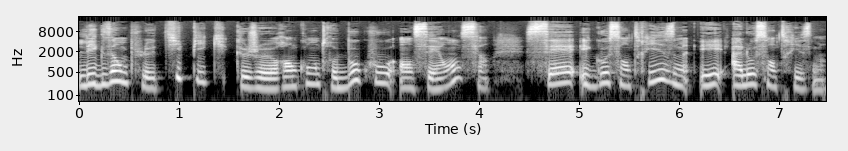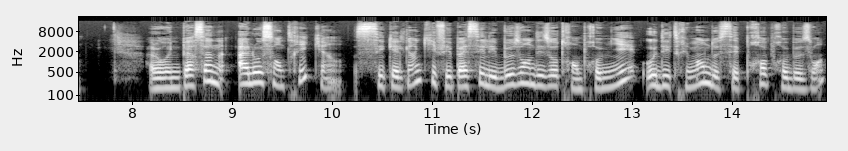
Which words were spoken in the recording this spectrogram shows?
L'exemple typique que je rencontre beaucoup en séance, c'est égocentrisme et allocentrisme. Alors une personne allocentrique, c'est quelqu'un qui fait passer les besoins des autres en premier au détriment de ses propres besoins.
